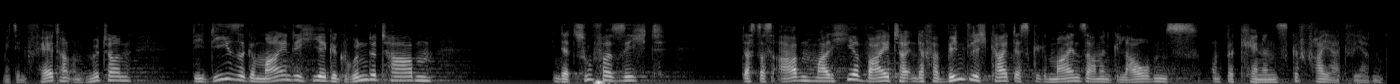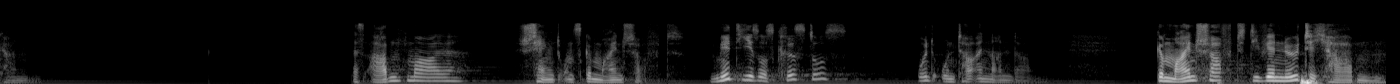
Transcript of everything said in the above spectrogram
Mit den Vätern und Müttern, die diese Gemeinde hier gegründet haben, in der Zuversicht, dass das Abendmahl hier weiter in der Verbindlichkeit des gemeinsamen Glaubens und Bekennens gefeiert werden kann. Das Abendmahl schenkt uns Gemeinschaft mit Jesus Christus und untereinander. Gemeinschaft, die wir nötig haben.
